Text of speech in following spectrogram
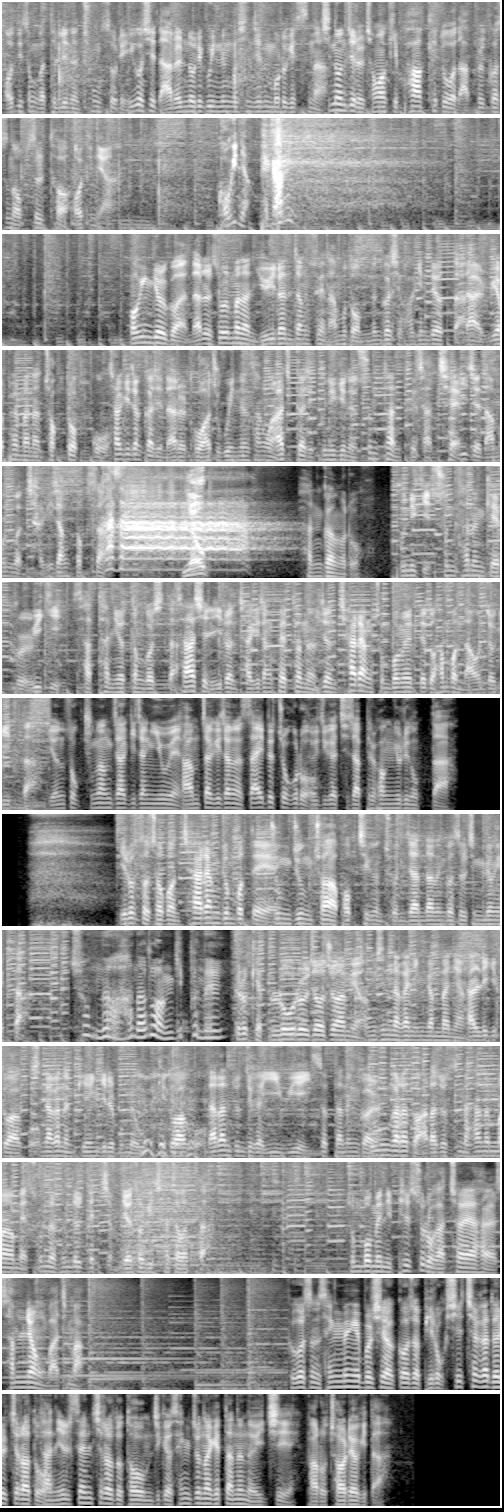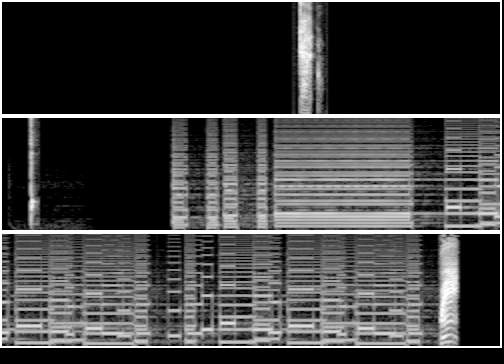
어디선가 들리는 총소리 이것이 나를 노리고 있는 것인지는 모르겠으나 진원지를 정확히 파악해두어 나쁠 것은 없을 터 어디냐 거기냐? 배간 확인 결과 나를 쏠 만한 유일한 장소엔 아무도 없는 것이 확인되었다. 날 위협할 만한 적도 없고 자기장까지 나를 도와주고 있는 상황. 아직까지 분위기는 순탄 그 자체. 이제 남은 건 자기장 떡상. 가자! 한강으로. 분위기 순탄은 개뿔 위기 사탄이었던 것이다. 사실 이런 자기장 패턴은 이전 차량 존버맨 때도 한번 나온 적이 있다. 연속 중앙 자기장 이후엔 다음 자기장은 사이드 쪽으로 거지같이 잡힐 확률이 높다 이로써 저번 차량 존버 때 중중좌 법칙은 존재한다는 것을 증명했다. 존나 하나도 안 기쁘네 그렇게 블루홀을 저주하며 정신 나간 인간 마냥 달리기도 하고 지나가는 비행기를 보며 웃기도 하고 나란 존재가 이 위에 있었다는 걸 누군가라도 알아줬으면 하는 마음에 손을 흔들 때쯤 녀석이 찾아왔다. 존버맨이 필수로 갖춰야 할 3령 마지막 그것은 생명의 불씨가 꺼져 비록 시체가 될지라도 단 1cm라도 더 움직여 생존하겠다는 의지 바로 저력이다.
